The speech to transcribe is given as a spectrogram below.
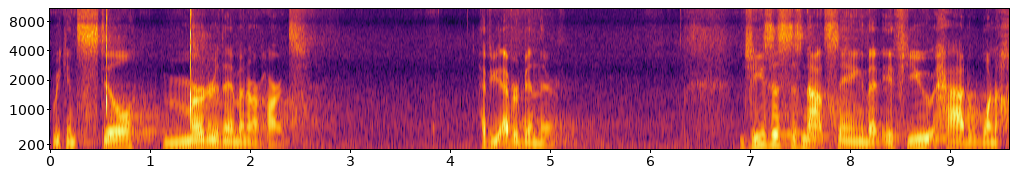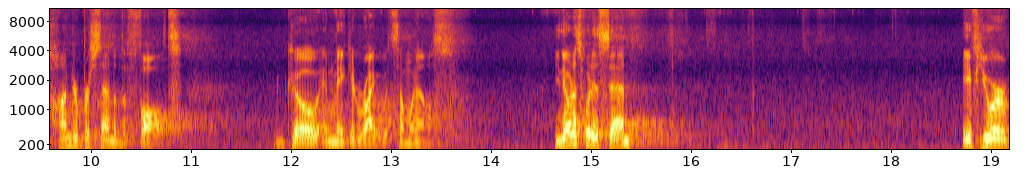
we can still murder them in our hearts. Have you ever been there? Jesus is not saying that if you had 100% of the fault, go and make it right with someone else. You notice what it said? If you're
